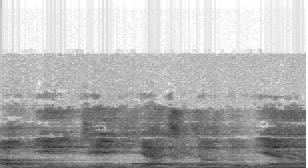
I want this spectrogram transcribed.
အောင်မြင်ခြင်းရရှိသောသူများ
